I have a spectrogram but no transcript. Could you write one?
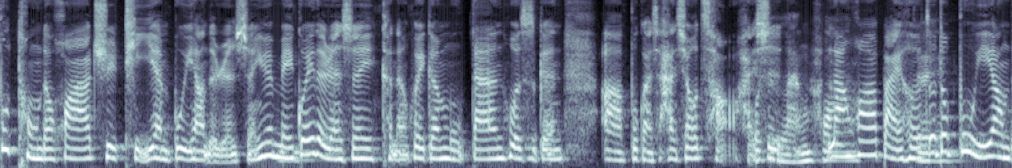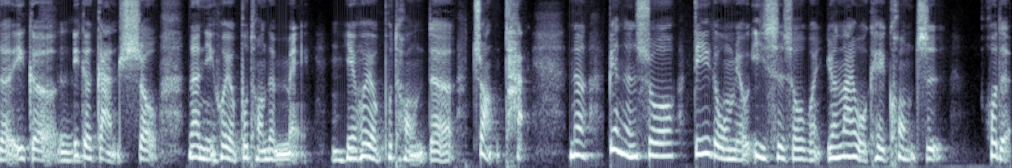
不同的花去体验不一样的人生，因为玫瑰的人生可能会跟牡丹，或者是跟啊、呃，不管是含羞草还是兰花、兰花、百合，这都不一样的一个一个感受。那你会有不同的美，也会有不同的状态。那变成说，第一个我们有意识说，我原来我可以控制。或者，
